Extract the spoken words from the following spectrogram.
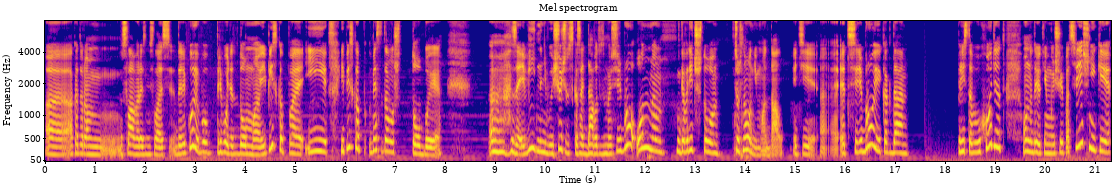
э, о котором слава разнеслась далеко. Его приводят в дом епископа, и епископ вместо того, чтобы заявить на него, еще что-то сказать, да, вот это мое серебро, он говорит, что Собственно, он ему отдал эти, э, это серебро, и когда приставы уходят, он отдает ему еще и подсвечники,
